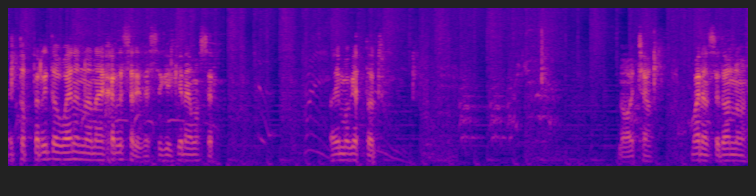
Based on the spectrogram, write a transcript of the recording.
Estos perritos, weón, no van a dejar de salir, así que ¿qué vamos hacer? Lo mismo que esto otro. No, chao. Muéranse todos nomás.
